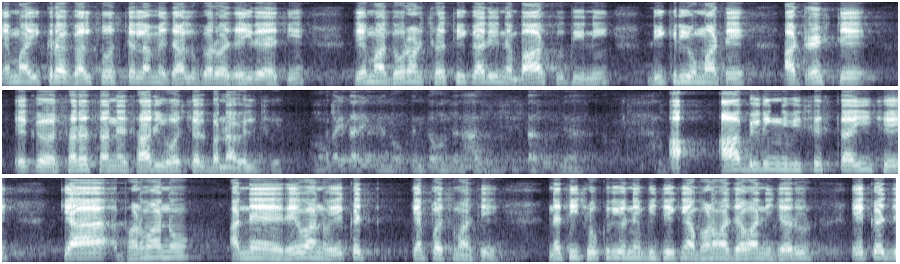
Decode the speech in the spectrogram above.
એમાં ઇકરા ગર્લ્સ હોસ્ટેલ અમે ચાલુ કરવા જઈ રહ્યા છીએ. જેમાં ધોરણ છથી કરીને બાર સુધીની દીકરીઓ માટે આ ટ્રસ્ટે એક સરસ અને સારી હોસ્ટેલ બનાવેલ છે? આ બિલ્ડિંગની વિશેષતા એ છે કે આ ભણવાનો અને રહેવાનો એક જ કેમ્પસમાં છે. નથી છોકરીઓને બીજે ક્યાં ભણવા જવાની જરૂર? એક જ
